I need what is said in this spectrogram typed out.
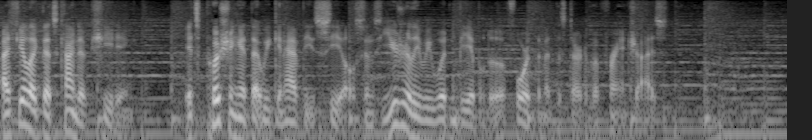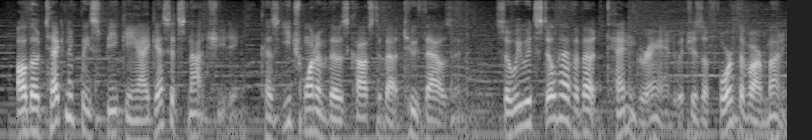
I feel like that's kind of cheating. It's pushing it that we can have these seals, since usually we wouldn't be able to afford them at the start of a franchise. Although technically speaking, I guess it's not cheating, because each one of those cost about 2,000, so we would still have about 10 grand, which is a fourth of our money.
